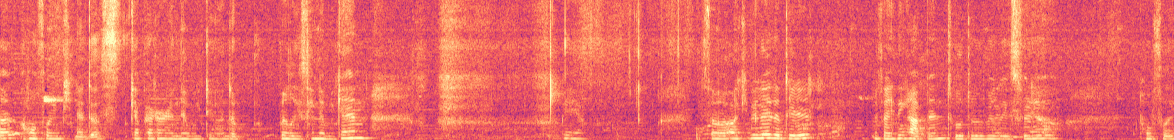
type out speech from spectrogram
But hopefully Peanut does get better and then we do end up releasing him again. But yeah. So I'll keep you guys updated. If anything happens, we'll do a release video. Hopefully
